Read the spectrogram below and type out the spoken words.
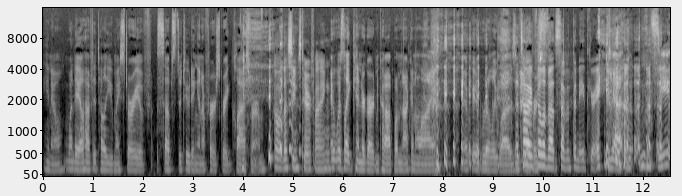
you know, one day I'll have to tell you my story of substituting in a first grade classroom. Oh, that seems terrifying. it was like kindergarten cop. I'm not gonna lie, it, it really was. That's If you how I feel s- about seventh and eighth grade. Yeah, see,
